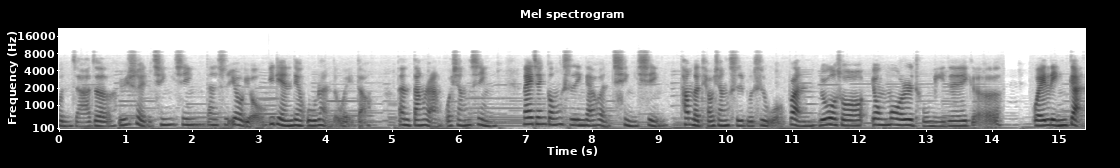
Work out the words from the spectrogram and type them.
混杂着雨水的清新，但是又有一点点污染的味道。但当然，我相信。那一间公司应该会很庆幸他们的调香师不是我，不然如果说用末日荼蘼这一个为灵感，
